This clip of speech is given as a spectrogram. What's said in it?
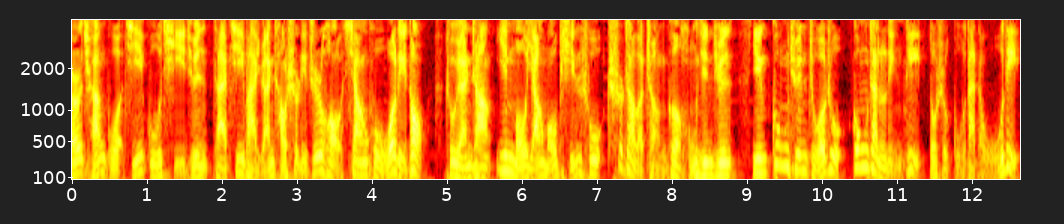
而全国几股起义军在击败元朝势力之后，相互窝里斗。朱元璋阴谋阳谋频出，吃掉了整个红巾军。因功勋卓著，攻占的领地都是古代的吴地，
